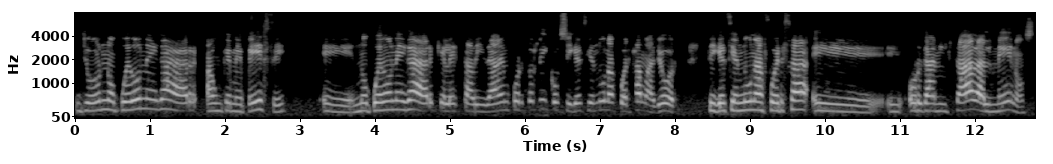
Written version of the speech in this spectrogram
yo no puedo negar, aunque me pese, eh, no puedo negar que la estabilidad en Puerto Rico sigue siendo una fuerza mayor, sigue siendo una fuerza eh, organizada al menos.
